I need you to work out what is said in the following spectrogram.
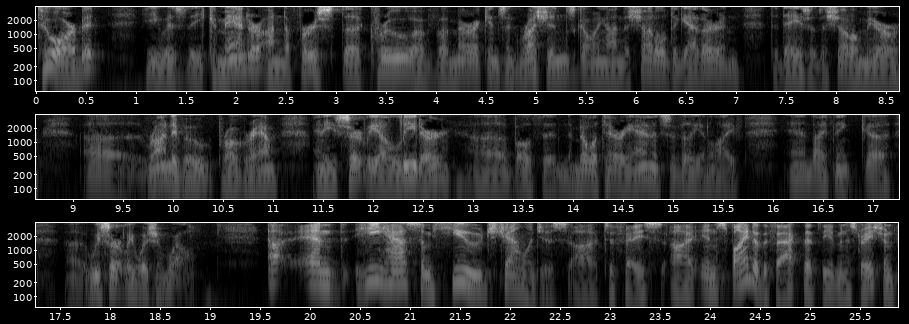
to orbit. He was the commander on the first uh, crew of Americans and Russians going on the shuttle together in the days of the Shuttle Mir uh, rendezvous program. And he's certainly a leader, uh, both in the military and in civilian life. And I think uh, uh, we certainly wish him well. Uh, and he has some huge challenges uh, to face, uh, in spite of the fact that the administration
